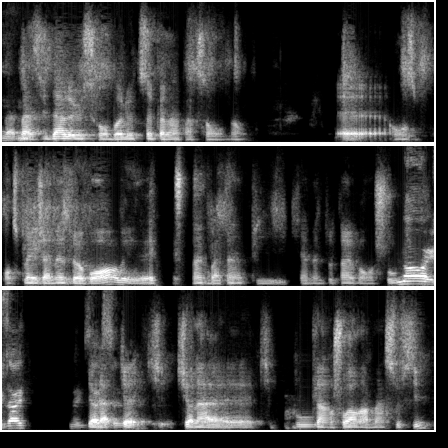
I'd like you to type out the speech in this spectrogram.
Masvidal a eu ce combat-là tout simplement par son nom. Euh, on, ne se plaint jamais de le voir, les excellent combattant, puis qui amène tout le temps un bon show. Non, exact. exact qui, qui, a la, qui bouge l'anchoir en masse aussi.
